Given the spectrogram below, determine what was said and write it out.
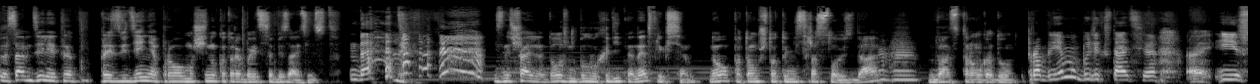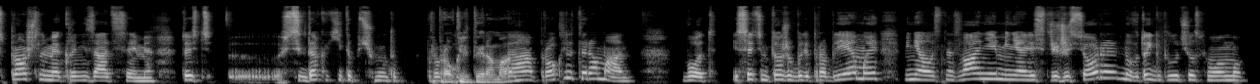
На самом деле это произведение про мужчину, который боится обязательств. Да. изначально должен был выходить на Netflix, но потом что-то не срослось, да, угу. в 22 году. Проблемы были, кстати, э, и с прошлыми экранизациями. То есть э, всегда какие-то почему-то... Проклятый роман? Да, проклятый роман. Вот. И с этим тоже были проблемы. Менялось название, менялись режиссеры. Но в итоге получилось, по-моему,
